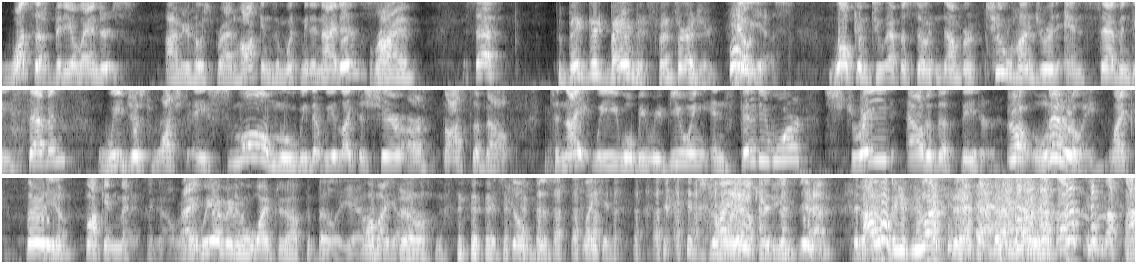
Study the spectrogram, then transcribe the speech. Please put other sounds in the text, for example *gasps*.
What's up, Videolanders? I'm your host, Brad Hawkins, and with me tonight is. Ryan, Seth. the Big Dick Bandit, Spencer Edging. Hell yes. Welcome to episode number 277. We just watched a small movie that we'd like to share our thoughts about. Tonight we will be reviewing Infinity War straight out of the theater. Yep. Literally, like 30 Yep. fucking minutes ago, right? Like, we haven't even wiped it off the belly yet. Oh my God. Still, *laughs* it's still just flaking. *laughs* it's drying up. It's just, yeah. It's how long have you left it? *laughs*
